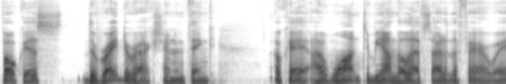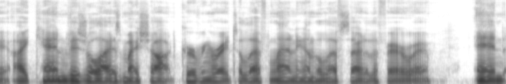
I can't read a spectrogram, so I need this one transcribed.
focus the right direction and think, okay, I want to be on the left side of the fairway. I can visualize my shot curving right to left, landing on the left side of the fairway. And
